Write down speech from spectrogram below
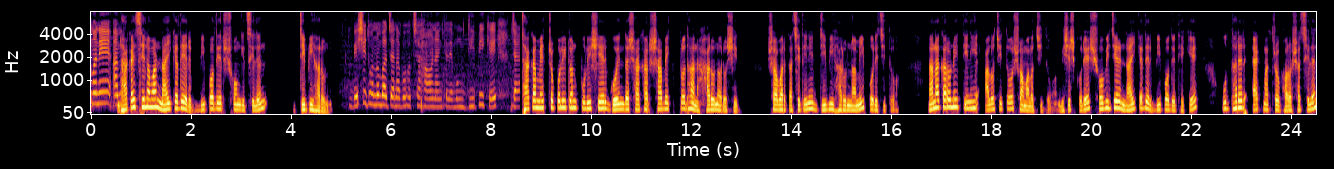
মানে আমি ঢাকাই সিনেমার নায়িকাদের বিপদের সঙ্গী ছিলেন ডিবি হারুন। বেশি ধন্যবাদ জানাব হচ্ছে হাউন আঙ্কেল এবং ডিপিকে যারা ঢাকা মেট্রোপলিটন পুলিশের গোয়েন্দা শাখার সাবেক প্রধান হারুন রশিদ। সবার কাছে তিনি ডিবি হারুন নামেই পরিচিত। নানা কারণেই তিনি আলোচিত সমালোচিত। বিশেষ করে সবিজের নায়িকাদের বিপদে থেকে উদ্ধারের একমাত্র ভরসা ছিলেন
